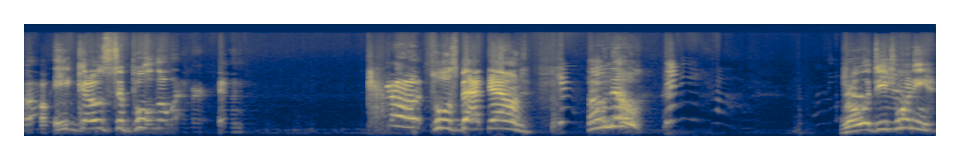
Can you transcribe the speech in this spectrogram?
Oh, he goes to pull the lever and oh, it pulls back down. Oh no! Roll a d20.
